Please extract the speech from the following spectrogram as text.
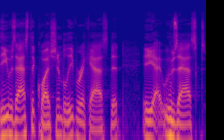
he was asked the question, I believe Rick asked it. He was asked,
